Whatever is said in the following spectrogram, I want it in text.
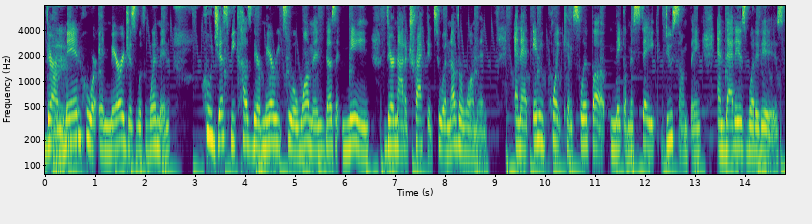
There are Mm. men who are in marriages with women who just because they're married to a woman doesn't mean they're not attracted to another woman. And at any point can slip up make a mistake do something and that is what it is.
